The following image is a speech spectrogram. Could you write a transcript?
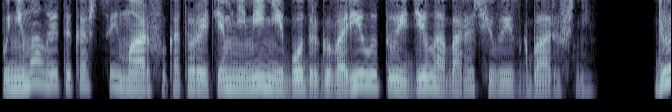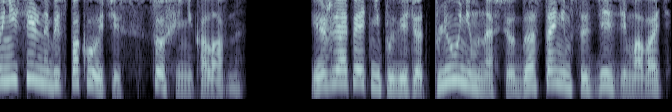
Понимала это, кажется, и Марфа, которая, тем не менее, бодро говорила, то и дело оборачиваясь к барышне. «Да вы не сильно беспокойтесь, Софья Николаевна. Ежели опять не повезет, плюнем на все, да здесь зимовать.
